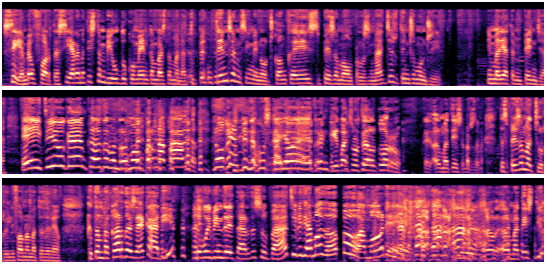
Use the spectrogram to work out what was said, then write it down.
Sí, en veu forta. Sí, ara mateix t'envio el document que em vas demanar. Tu ho tens en 5 minuts. Com que és, pesa molt per les imatges, ho tens amb un zip immediatament penja. Ei, tio, què? Hem quedat amb en Ramon per anar a pàdel. No, que ja et vinc a buscar jo, eh? Tranquil, quan surti del corro. Que el mateixa persona. Després amb la xurri li fa una nota de veu. Que te'n recordes, eh, Cari? Que avui vindré tard de sopar. Ci vediamo dopo, amore. El, el mateix tio.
